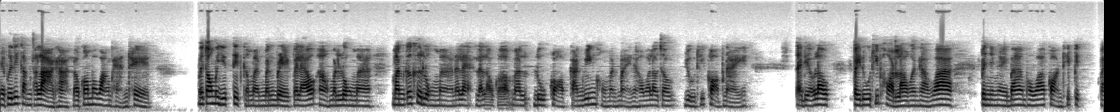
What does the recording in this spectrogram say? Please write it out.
ในพฤติกรรมตลาดค่ะ แล้วก็มาวางแผนเทรด ไม่ต้องไปยึดติดกับมัน มันเบรกไปแล้วอ้าวมันลงมา มันก็คือลงมานั่นแหละ แล้วเราก็มาดูกรอบการวิ่งของมันใหม่นะคะ ว่าเราจะอยู่ที่กรอบไหน แต่เดี๋ยวเราไปดูที่พอร์ตเรากันค่ะว่าเป็นยังไงบ้าง เพราะว่าก่อนที่ปิดไป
